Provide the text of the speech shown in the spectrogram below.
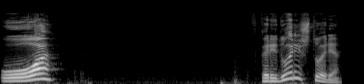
О! В коридоре, что ли?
